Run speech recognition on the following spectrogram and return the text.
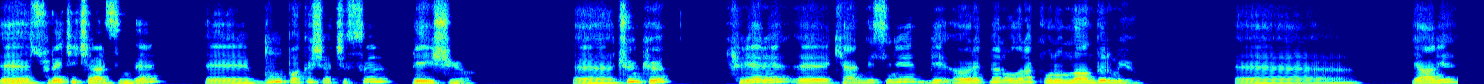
e, süreç içerisinde e, bu bakış açısı değişiyor. Çünkü Freire kendisini bir öğretmen olarak konumlandırmıyor. Yani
